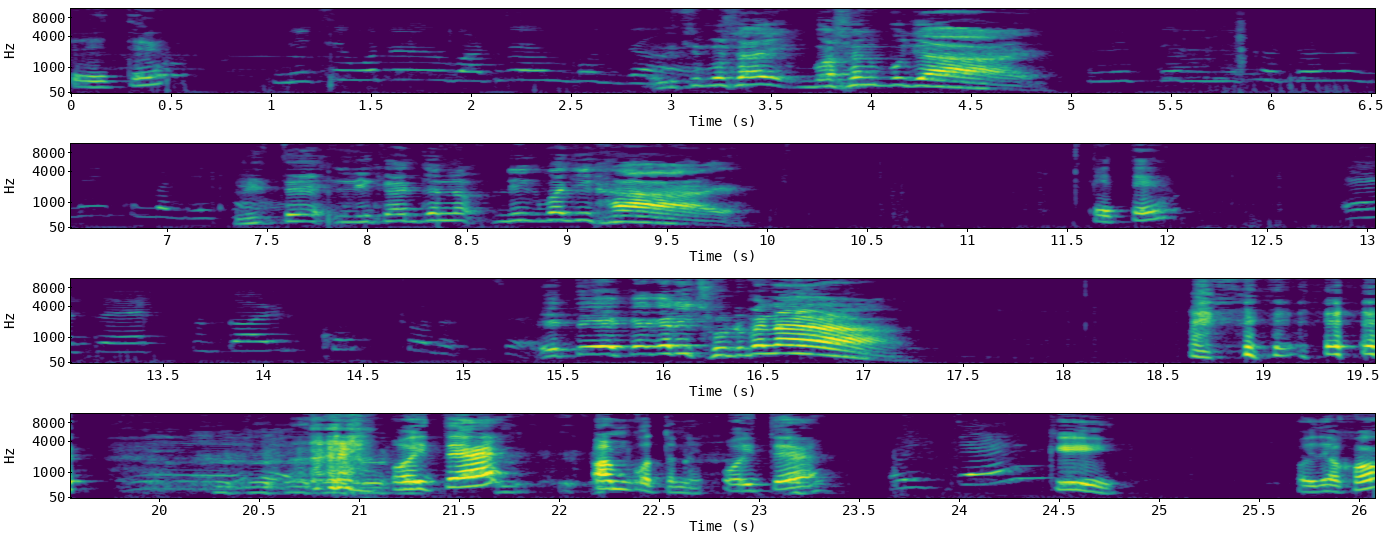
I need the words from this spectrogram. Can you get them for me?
এতে বাঁধে বসাই বসেন পূজায়। লিখে বাজি লিখার জন্য ডিগবাজি খায়। এতে এতে একা গাড়ি ছুটবে না। ওইতে আম করতে নেই? ওইতে ওইতে কি? ওই দেখো।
